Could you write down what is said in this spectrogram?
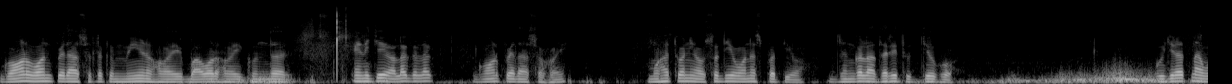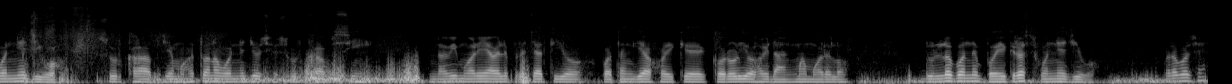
ગૌણ વન પેદાશો એટલે કે મીણ હોય, બાવળ હોય, ગુંદર, એની જે અલગ અલગ ગૌણ પેદાશો હોય મહત્ત્વની ઔષધીય વનસ્પતિઓ, જંગલ આધારિત ઉદ્યોગો, ગુજરાતના વન્યજીવો સુરખાબ, જે મહત્ત્વના વન્યજીવો છે, સુરખાબ સિંહ. નવી મળી આવેલી પ્રજાતિઓ પતંગિયા હોય કે કરોળિયો હોય, ડાંગમાં મળેલો દુર્લભ અને ભયગ્રસ્ત વન્યજીવો. બરાબર છે?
